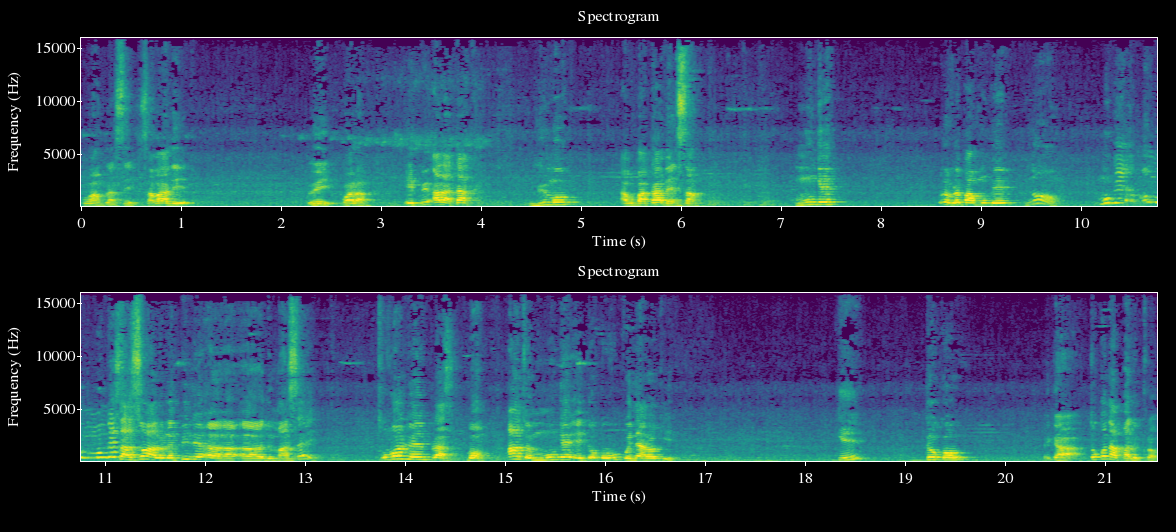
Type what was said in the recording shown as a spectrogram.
pour remplacer. Ça va aller? Oui, voilà. Et puis à l'attaque, Bumo, Aboubakar Vincent, Mungé. Vous ne voulez pas Mungé Non. Mungé, ça sort à l'Olympique euh, euh, de Marseille. Trouvons-lui une place. Bon, entre Mungue et Toko, vous connaissez alors qui? Qui? Toko. Regarde, Toko n'a pas de club.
